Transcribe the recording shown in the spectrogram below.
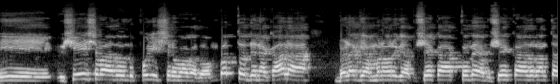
ಈ ವಿಶೇಷವಾದ ಒಂದು ಪೂಜೆ ಶುರುವಾಗೋದು ಒಂಬತ್ತು ದಿನ ಕಾಲ ಬೆಳಗ್ಗೆ ಅಮ್ಮನವರಿಗೆ ಅಭಿಷೇಕ ಆಗ್ತದೆ. ಅಭಿಷೇಕ ಆದ ನಂತರ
